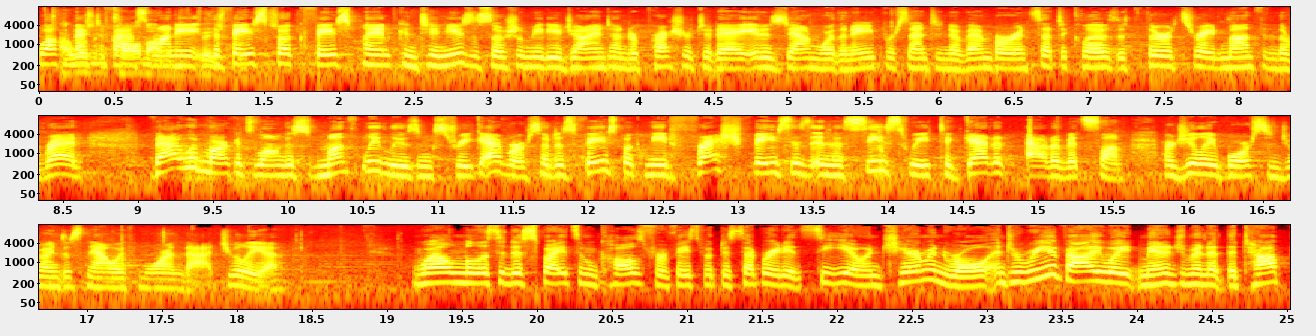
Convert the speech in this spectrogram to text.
Welcome back to Fast Money. The Facebook face plan continues. The social media giant under pressure today. It is down more than 8% in November and set to close its third straight month in the red. That would mark its longest monthly losing streak ever. So does Facebook need fresh faces in the C-suite to get it out of its slump? Our Julia Boorstin joins us now with more on that. Julia. Well, Melissa, despite some calls for Facebook to separate its CEO and chairman role and to reevaluate management at the top,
